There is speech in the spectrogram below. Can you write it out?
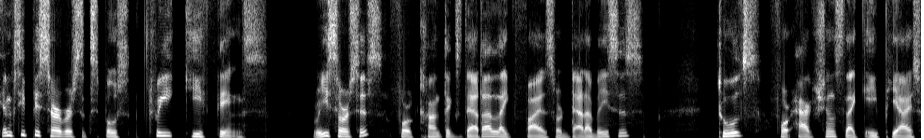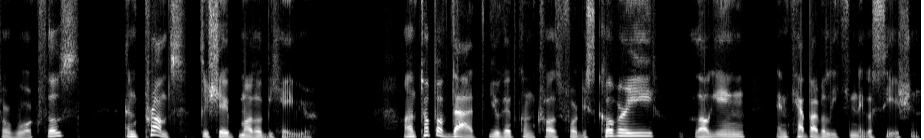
MCP servers expose three key things. Resources for context data like files or databases, tools for actions like APIs or workflows, and prompts to shape model behavior. On top of that, you get controls for discovery, logging, and capability negotiation.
